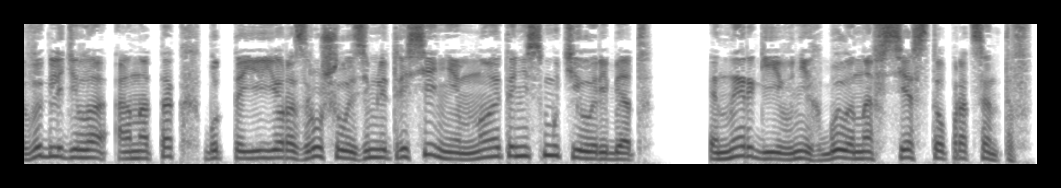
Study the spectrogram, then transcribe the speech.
Выглядела она так, будто ее разрушило землетрясением, но это не смутило ребят, Энергии в них было на все сто процентов.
